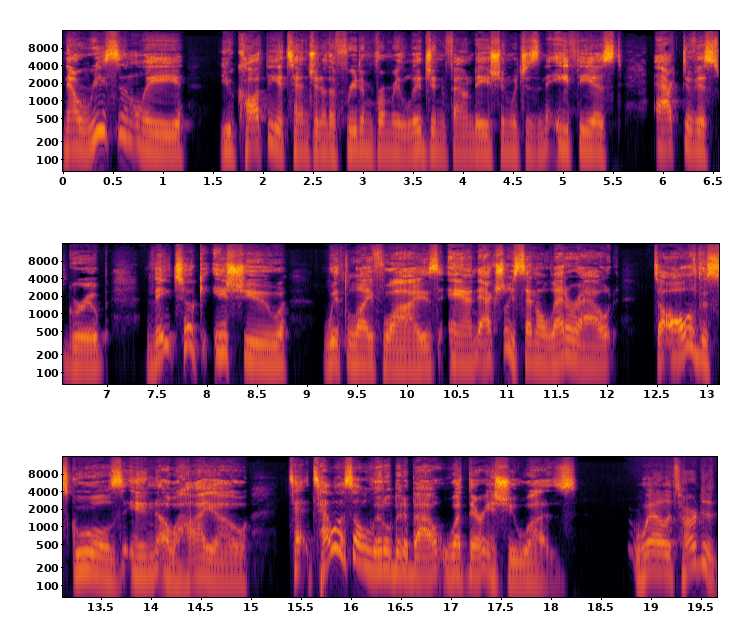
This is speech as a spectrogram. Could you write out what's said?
Now, recently, you caught the attention of the Freedom from Religion Foundation, which is an atheist activist group. They took issue with LifeWise and actually sent a letter out to all of the schools in Ohio T- tell us a little bit about what their issue was. Well, it's hard to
